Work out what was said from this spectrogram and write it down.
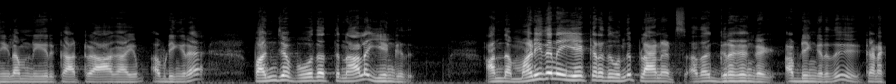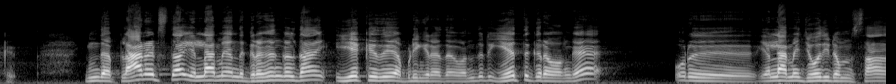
நிலம் நீர் காற்று ஆகாயம் அப்படிங்கிற பஞ்சபூதத்தினால் இயங்குது. அந்த மனிதனை இயக்கிறது வந்து பிளானட்ஸ் அதாவது கிரகங்கள் அப்படிங்கிறது கணக்கு. இந்த பிளானட்ஸ் தான் எல்லாமே அந்த கிரகங்கள் தான் இயக்குது அப்படிங்கிறத வந்துட்டு ஏற்றுக்கிறவங்க ஒரு எல்லாமே ஜோதிடம் தான்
